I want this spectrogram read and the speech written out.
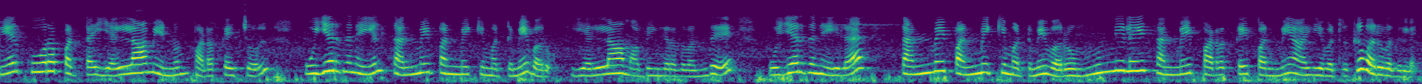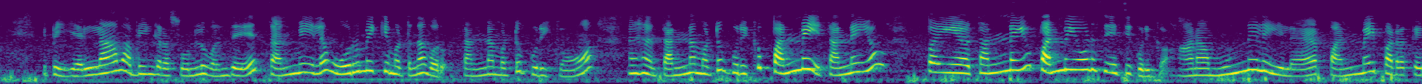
மேற்கூறப்பட்ட எல்லாம் என்னும் படக்கை சொல் உயர்தினையில் தன்மை பன்மைக்கு மட்டுமே வரும். எல்லாம் அப்படிங்கிறது வந்து உயர்தினையில் தன்மை பன்மைக்கு மட்டுமே வரும். முன்னிலை தன்மை படக்கை பன்மை ஆகியவற்றுக்கு வருவதில்லை. இப்போ எல்லாம் அப்படிங்கிற சொல்லு வந்து தன்மையில் ஒருமைக்கு மட்டும்தான் வரும். தன்னை மட்டும் குறிக்கும். தன்னை மட்டும் குறிக்கும். பன்மை தன்னையும் தன்னையும் பன்மையோடு சேர்த்து குறிக்கும். ஆனால் முன்னிலையில் பன்மை படற்கை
